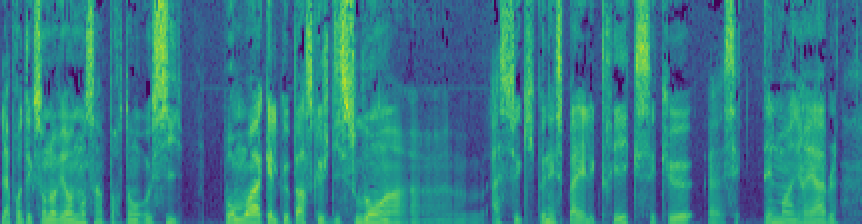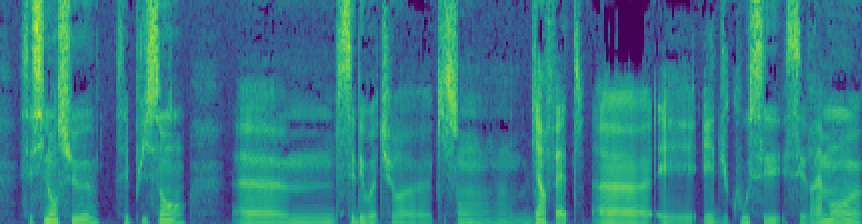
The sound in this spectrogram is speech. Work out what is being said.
La protection de l'environnement, c'est important aussi. Pour moi, quelque part, ce que je dis souvent à, ceux qui connaissent pas l'électrique, c'est que euh, c'est tellement agréable, c'est silencieux, c'est puissant, c'est des voitures qui sont bien faites et, du coup c'est vraiment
